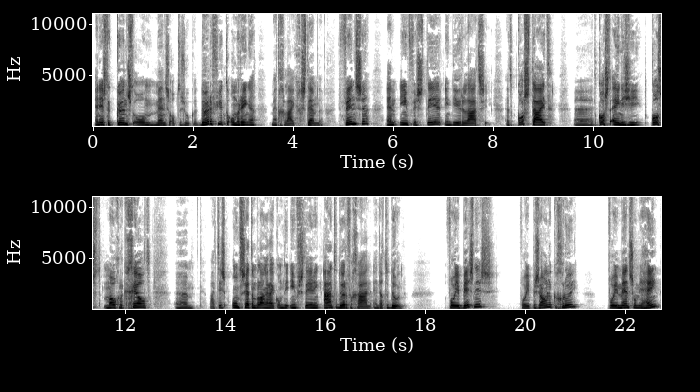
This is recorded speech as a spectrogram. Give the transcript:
En is de kunst om mensen op te zoeken. Durf je te omringen met gelijkgestemden. Vind ze en investeer in die relatie. Het kost tijd, het kost energie, het kost mogelijk geld. Um, maar het is ontzettend belangrijk om die investering aan te durven gaan en dat te doen. Voor je business, voor je persoonlijke groei, voor je mensen om je heen,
